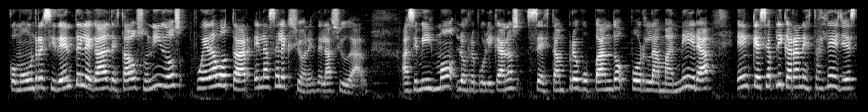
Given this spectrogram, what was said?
como un residente legal de Estados Unidos pueda votar en las elecciones de la ciudad. Asimismo, los republicanos se están preocupando por la manera en que se aplicarán estas leyes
